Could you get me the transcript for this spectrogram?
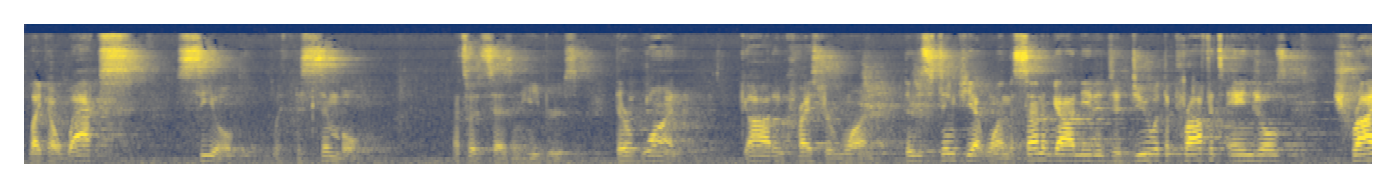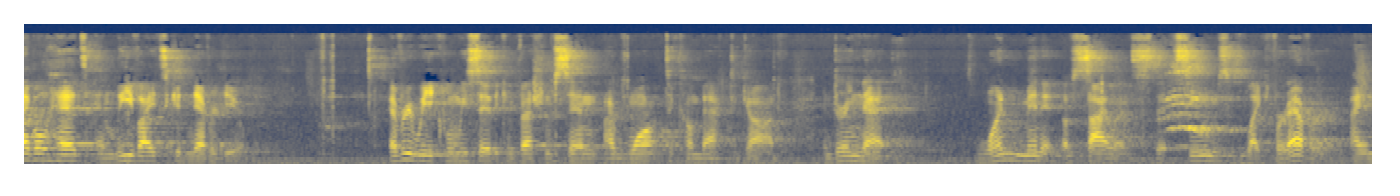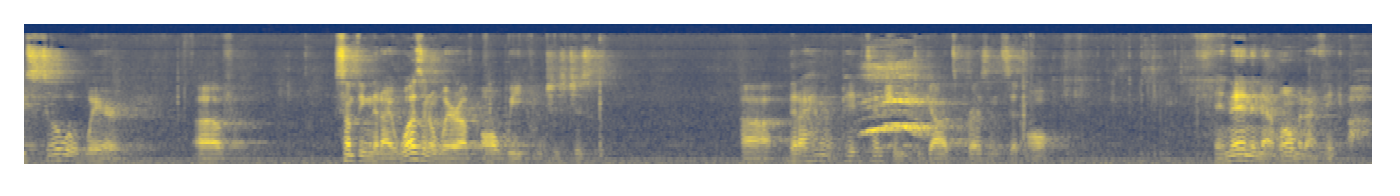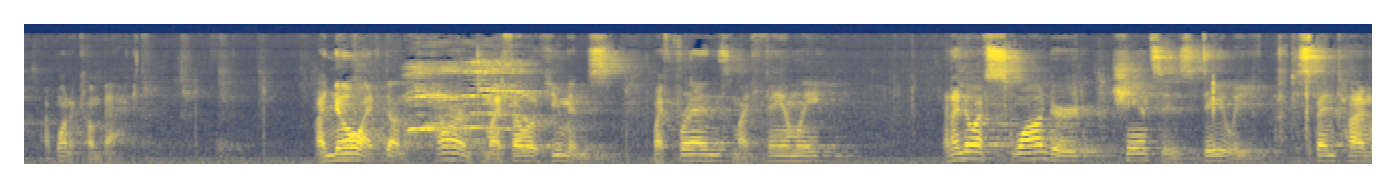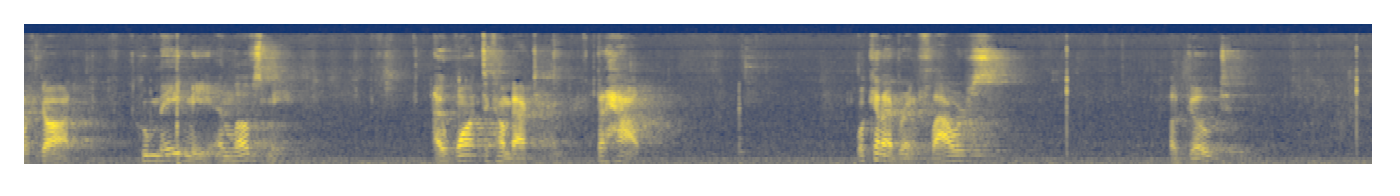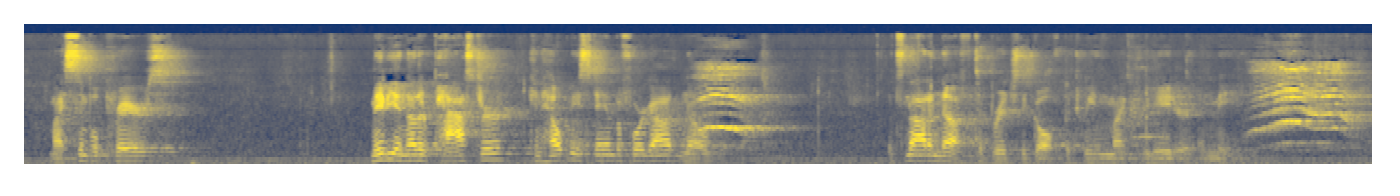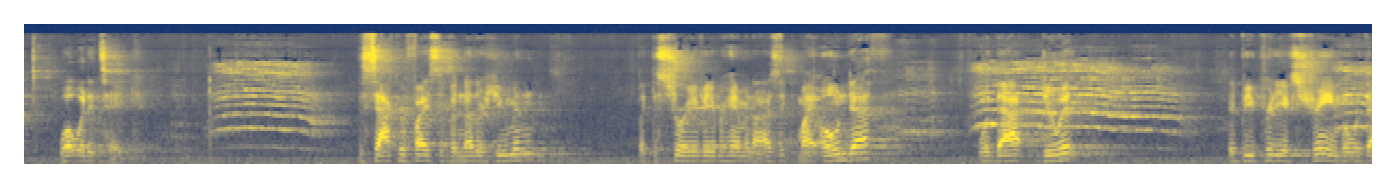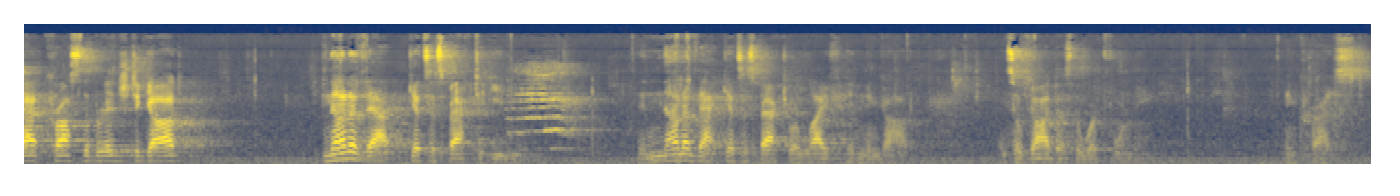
like a wax seal with the symbol. That's what it says in Hebrews. They're one. God and Christ are one. They're distinct yet one. The Son of God needed to do what the prophets, angels, tribal heads, and Levites could never do. Every week when we say the confession of sin, I want to come back to God. And during that one minute of silence that seems like forever, I am so aware of something that I wasn't aware of all week, which is just uh, that I haven't paid attention to God's presence at all. And then in that moment, I think, oh, I want to come back. I know I've done harm to my fellow humans, my friends, my family, and I know I've squandered chances daily to spend time with God, who made me and loves me. I want to come back to Him, but how? What can I bring? Flowers? a goat, my simple prayers. Maybe another pastor can help me stand before God? No. It's not enough to bridge the gulf between my Creator and me. What would it take? The sacrifice of another human, like the story of Abraham and Isaac? My own death? Would that do it? It'd be pretty extreme, but would that cross the bridge to God? None of that gets us back to Eden. And none of that gets us back to a life hidden in God. And so God does the work for me in Christ.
